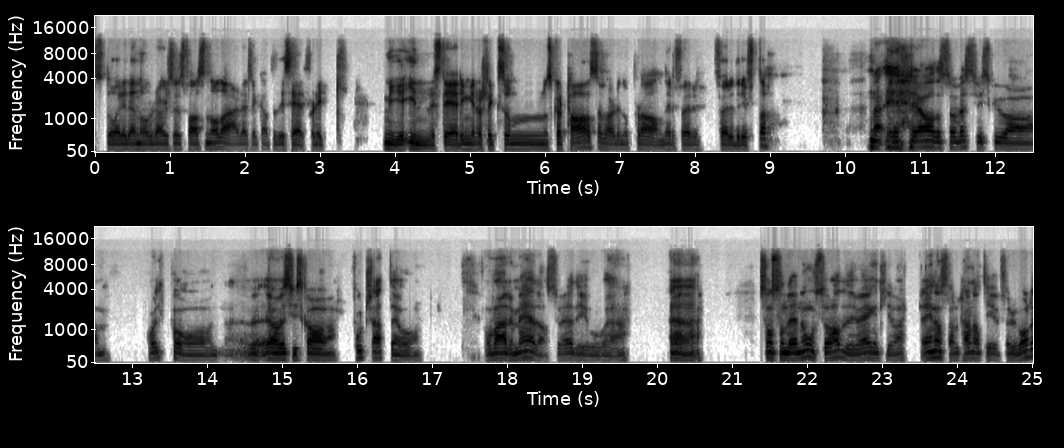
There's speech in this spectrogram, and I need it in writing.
står i den overdragelsesfasen nå, da er det slik at de ser for deg mye investeringer og slik som skal tas, eller har de noen planer for, for drifta? Nei, ja, altså hvis vi skulle ha holdt på ja, Hvis vi skal fortsette å, å være med, da, så er det jo eh, eh, Sånn som det er nå, så hadde det jo egentlig vært Eneste alternativet for vår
